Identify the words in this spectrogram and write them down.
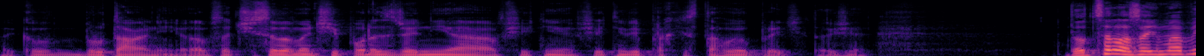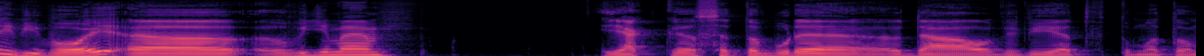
jako brutální. Tam stačí sebe menší podezření a všichni, všichni ty prachy stahují pryč. Takže docela zajímavý vývoj. Uh, uvidíme, jak se to bude dál vyvíjet v tomto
